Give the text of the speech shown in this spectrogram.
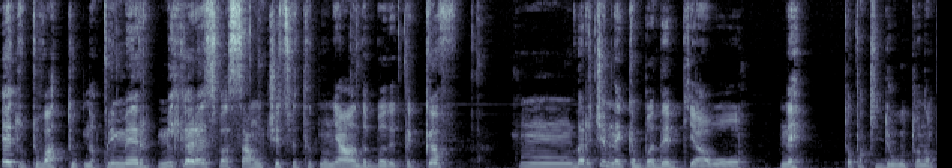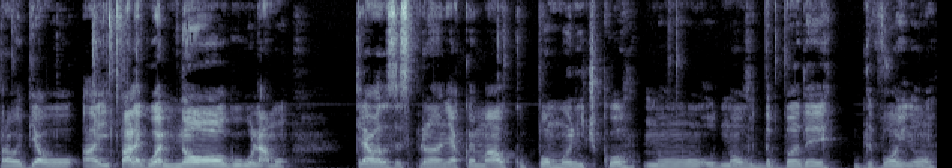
ето това тук, например, ми харесва, само че цветът му няма да бъде такъв. Хм, да речем, нека бъде бяло. Не, то пък и другото направо е бяло, а и това легло е много голямо. Трябва да се спра на някое малко по-мъничко, но отново да бъде двойно.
